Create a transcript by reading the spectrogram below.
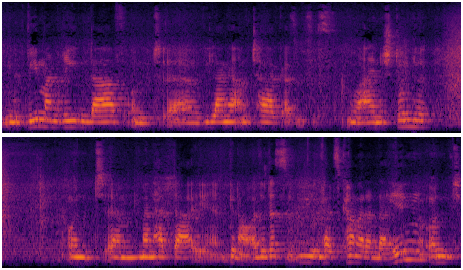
mit wem man reden darf und äh, wie lange am Tag, also es ist nur eine Stunde. Und ähm, man hat da, genau, also das jedenfalls kam er dann dahin und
